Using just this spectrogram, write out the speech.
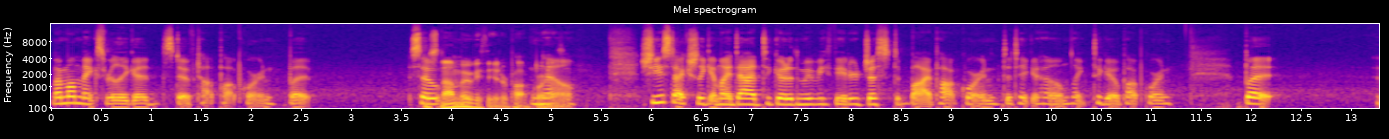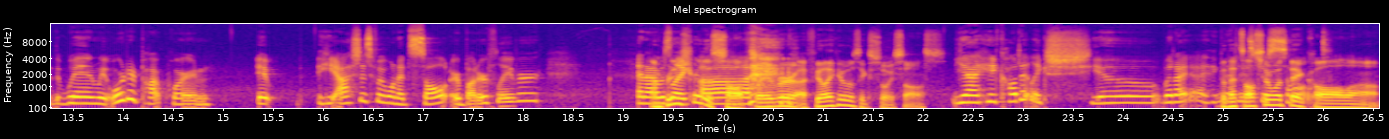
My mom makes really good stovetop popcorn, but so it's not movie theater popcorn. no. She used to actually get my dad to go to the movie theater just to buy popcorn to take it home, like to go popcorn. But when we ordered popcorn, it he asked us if we wanted salt or butter flavor. And I I'm was like, sure the uh, salt flavor. I feel like it was like soy sauce, Yeah, he called it like shio, but I, I think but that that's also what they call. Uh,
